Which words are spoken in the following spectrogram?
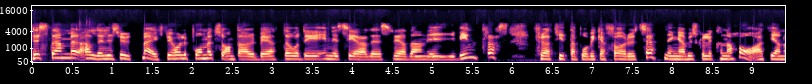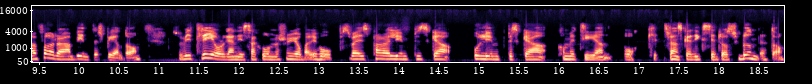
Det stämmer alldeles utmärkt. Vi håller på med ett sådant arbete och det initierades redan i vintras för att titta på vilka förutsättningar vi skulle kunna ha att genomföra vinterspel. Då. Så vi är tre organisationer som jobbar ihop. Sveriges paralympiska olympiska kommittén och Svenska riksidrottsförbundet då,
